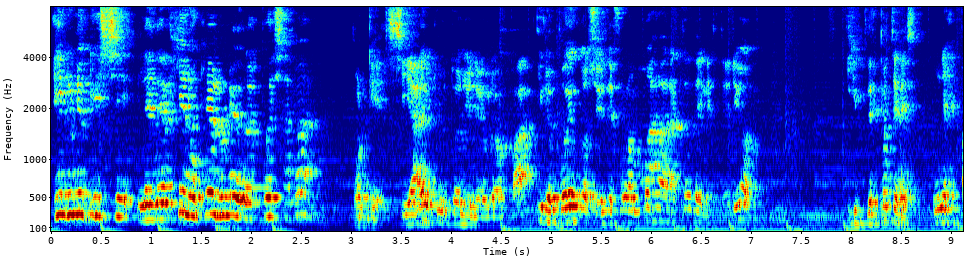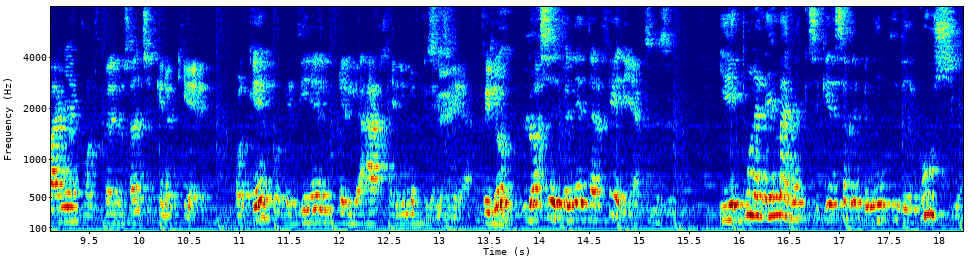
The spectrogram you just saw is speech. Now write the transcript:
es el único que dice, la energía nuclear es lo único que nos puede salvar. Porque si hay plutonio en Europa y lo pueden conseguir de forma más barata del exterior. Y después tenés una España por Pedro Sánchez que no quiere. ¿Por qué? Porque tiene el, gas argelino que Sí. se sea. Pero lo hace dependiente de Argelia. Sí, sí. Y después una Alemania que se quiere ser dependiente de Rusia.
